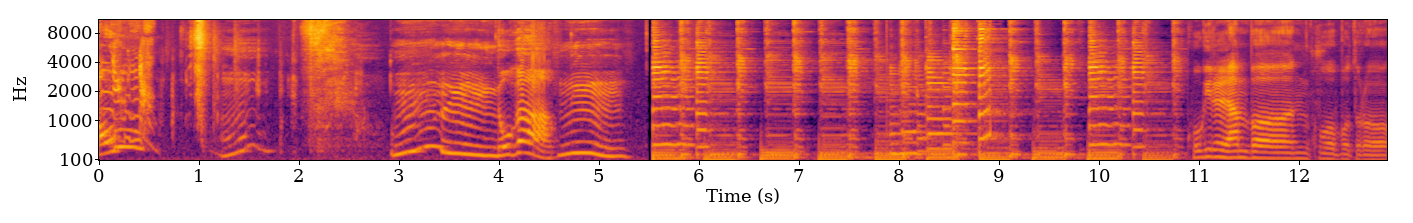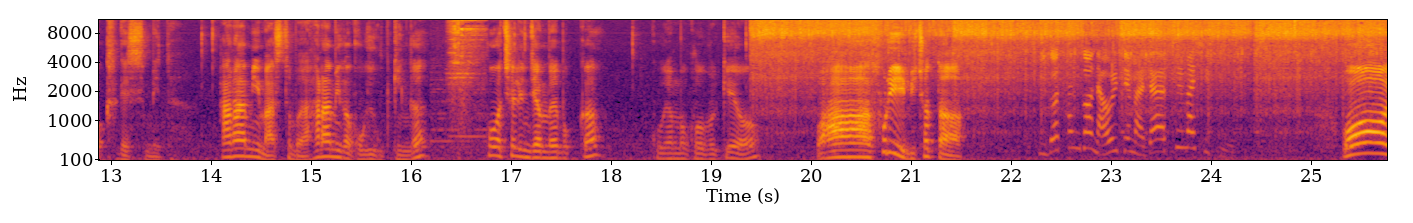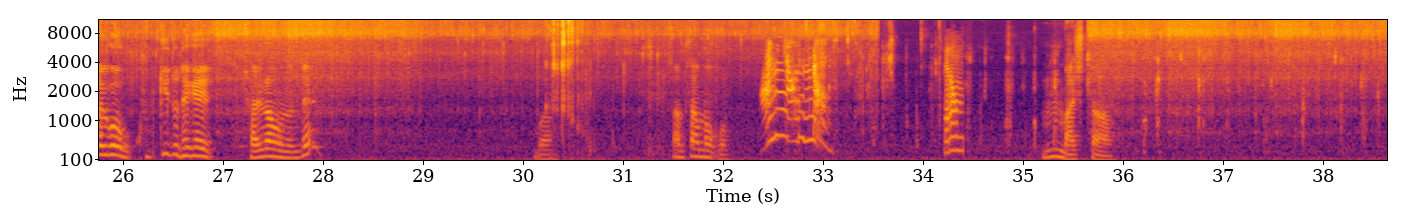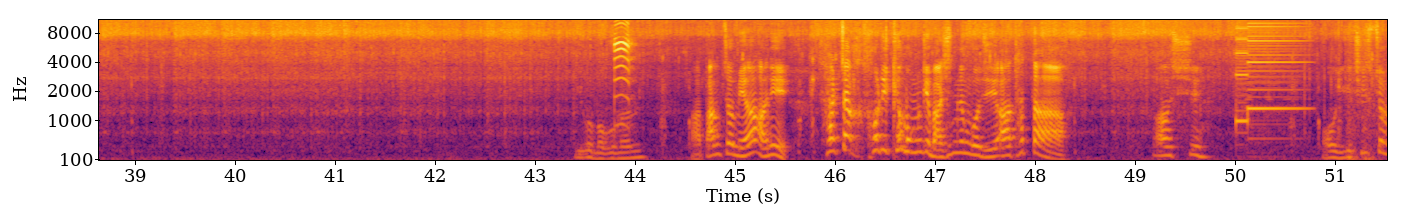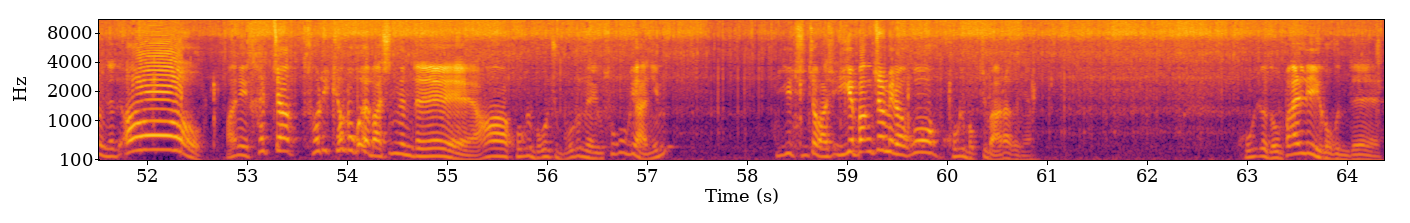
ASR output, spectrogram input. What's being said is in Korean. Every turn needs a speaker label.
Speaker 1: 어우. 음. 음, 녹아. 음. 고기를 한번 구워보도록 하겠습니다. 하라미 마스터 뭐야? 하라미가 고기 굽기인가? 코어 챌린지 한번 해볼까? 고기 한번 구워볼게요. 와 소리 미쳤다.
Speaker 2: 이거 탄거 나올 때마다 술 마시기.
Speaker 1: 와 이거 굽기도 되게 잘 나오는데? 뭐야? 쌈 싸먹어. 음 맛있다. 이거 먹으면 아 빵점이야? 아니 살짝 설 익혀 먹는 게 맛있는 거지. 아 탔다. 아씨. 어 이게 70점인데 어 아니 살짝 설 익혀 먹어야 맛있는데 아 고기 먹을 줄 모르네 이거 소고기 아님? 이게 진짜 맛있 이게 빵점이라고? 고기 먹지 마라 그냥 고기가 너무 빨리 익어 근데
